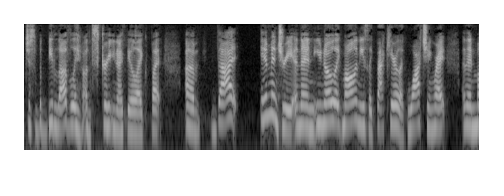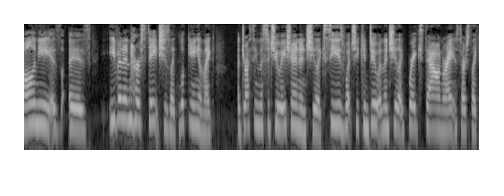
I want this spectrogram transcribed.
just would be lovely on screen. I feel like, but um that imagery and then you know like Malini's like back here like watching right and then Malini is is even in her state she's like looking and like addressing the situation and she like sees what she can do and then she like breaks down right and starts like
